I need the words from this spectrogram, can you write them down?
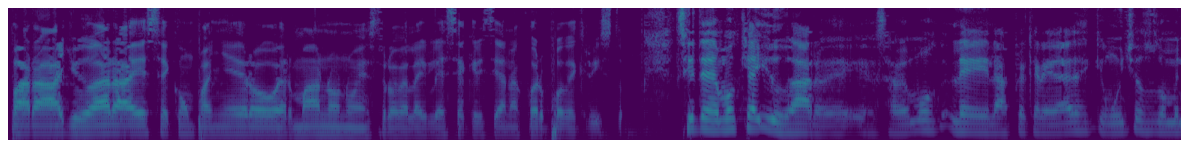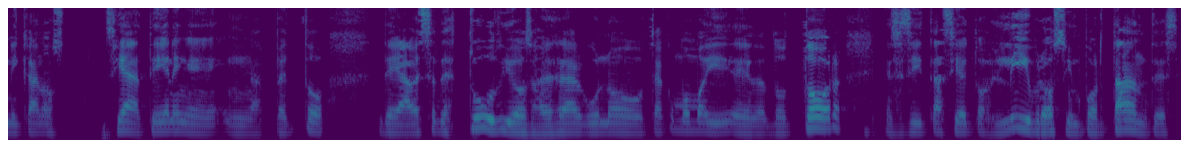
para ayudar a ese compañero hermano nuestro de la Iglesia Cristiana Cuerpo de Cristo. Sí, tenemos que ayudar. Eh, sabemos le, las precariedades que muchos dominicanos sí, tienen en, en, aspecto de a veces de estudios, a veces algunos, usted como eh, doctor necesita ciertos libros importantes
